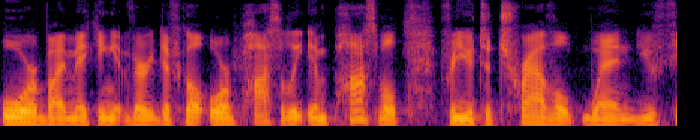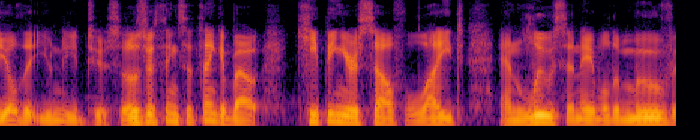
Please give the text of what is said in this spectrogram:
or by making it very difficult or possibly impossible for you to travel when you feel that you need to. So those are things to think about, keeping yourself light and loose and able to move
